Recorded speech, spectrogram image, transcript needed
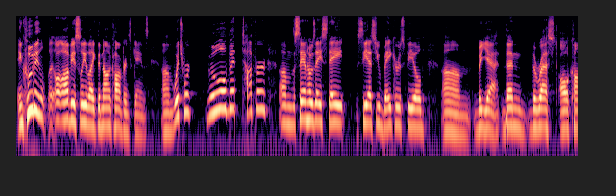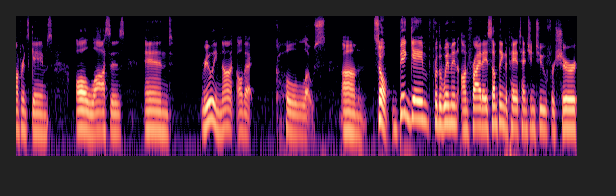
including obviously like the non conference games, um, which were a little bit tougher. Um, the San Jose State, CSU Bakersfield. Um, but yeah, then the rest, all conference games, all losses, and really not all that close. Um, so big game for the women on Friday, something to pay attention to for sure.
